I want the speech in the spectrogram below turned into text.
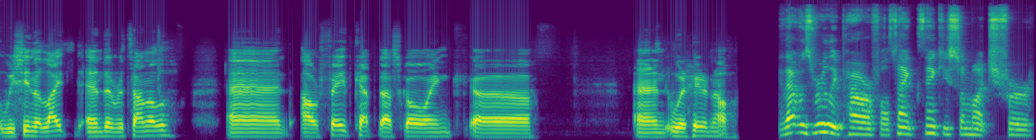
we seen the light end of the tunnel and our faith kept us going, uh, and we're here now. That was really powerful. Thank, thank you so much for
